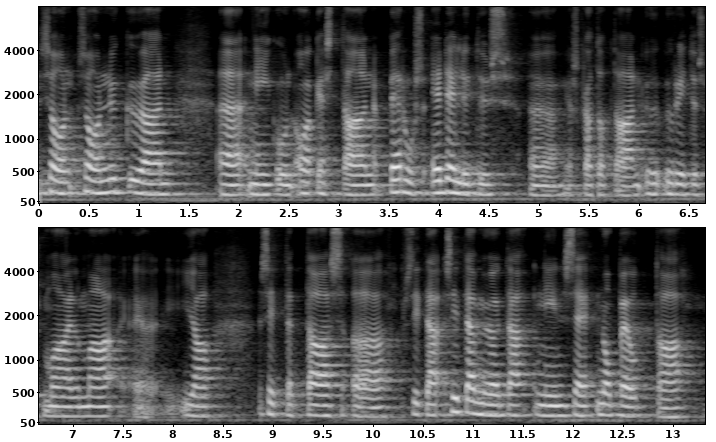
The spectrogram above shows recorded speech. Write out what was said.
Se on, se on nykyään niin kuin oikeastaan perusedellytys, jos katsotaan yritysmaailmaa ja sitten taas sitä, sitä myötä niin se nopeuttaa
